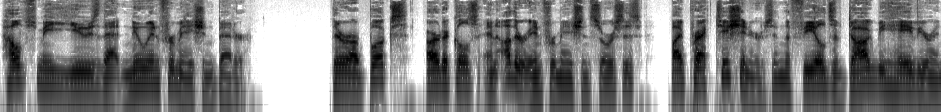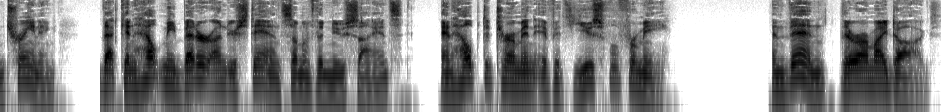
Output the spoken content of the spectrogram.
helps me use that new information better. There are books, articles, and other information sources by practitioners in the fields of dog behavior and training that can help me better understand some of the new science and help determine if it's useful for me. And then there are my dogs.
